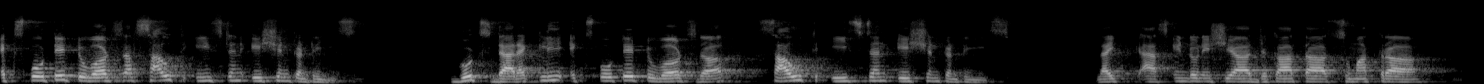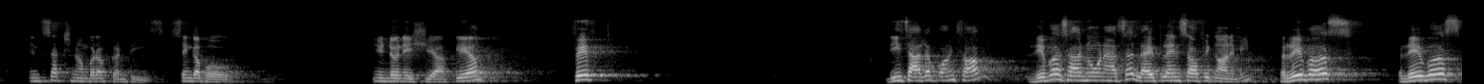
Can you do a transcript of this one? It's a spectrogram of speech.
exported towards the Southeastern Asian countries. Goods directly exported towards the Southeastern Asian countries like as Indonesia, Jakarta, Sumatra, in such number of countries, Singapore, Indonesia, clear? Fifth, these are the points of rivers are known as a lifelines of economy. Rivers, rivers,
